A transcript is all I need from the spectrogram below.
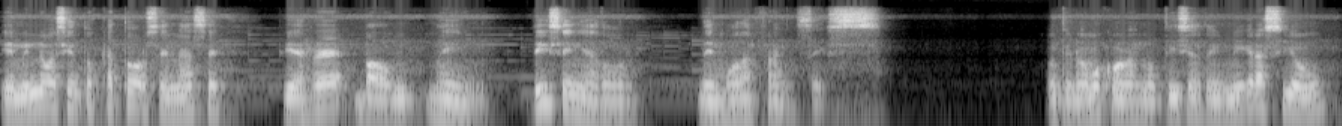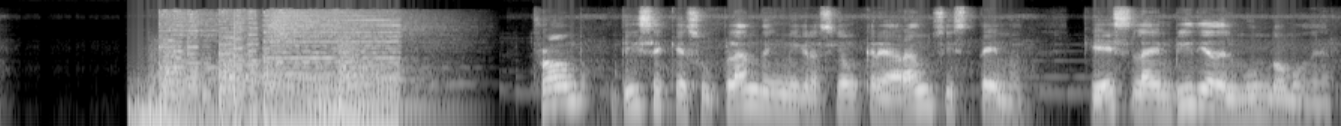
Y en 1914 nace Pierre Balmain, diseñador de moda francés. Continuamos con las noticias de inmigración. Trump dice que su plan de inmigración creará un sistema que es la envidia del mundo moderno.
